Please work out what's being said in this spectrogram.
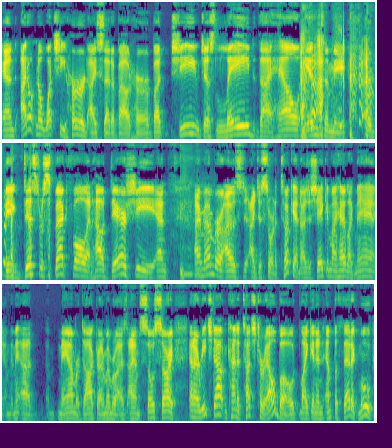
And I don't know what she heard I said about her, but she just laid the hell into me for being disrespectful and how dare she. And I remember I was, I just sort of took it and I was just shaking my head like, man, uh, ma'am or doctor. I remember I, was, I am so sorry. And I reached out and kind of touched her elbow, like in an empathetic move.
